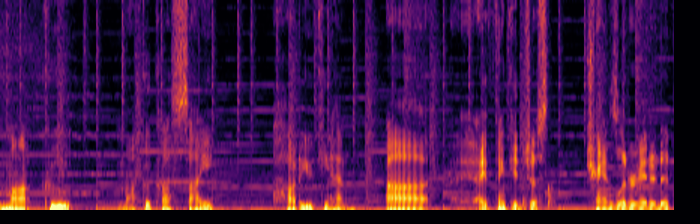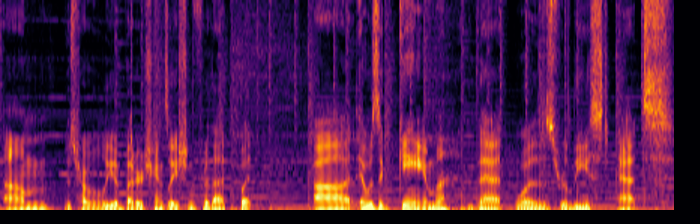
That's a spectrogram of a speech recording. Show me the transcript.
Maku Makuka Sai Haruyuki Hen. Uh, I- think it just transliterated it. Um, there's probably a better translation for that, but uh, it was a game that was released at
